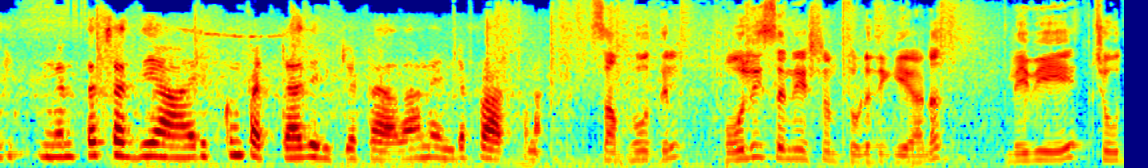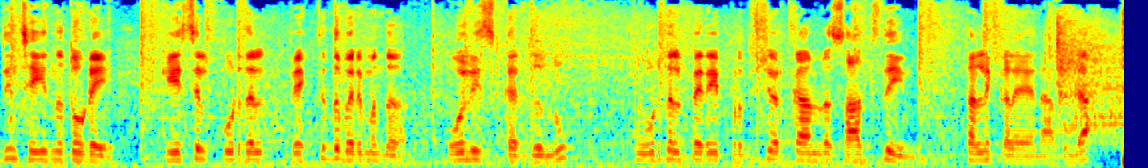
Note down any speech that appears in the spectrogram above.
ഇങ്ങനത്തെ ചതി ആർക്കും പറ്റാതിരിക്കട്ടെ അതാണ് എന്റെ പ്രാർത്ഥന. സംഭവത്തിൽ പോലീസ് അന്വേഷണം തുടരുകയാണ്. ലിവിയെ ചോദ്യം ചെയ്യുന്നതോടെ കേസിൽ കൂടുതൽ വ്യക്തത വരുമെന്ന് പോലീസ് കരുതുന്നു. കൂടുതൽ പേരെ പ്രതിചേർക്കാനുള്ള സാധ്യതയും തള്ളിക്കളയാനാവില്ല.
